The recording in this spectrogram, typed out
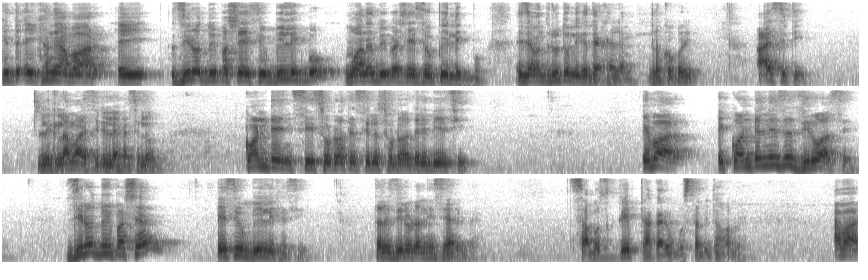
কিন্তু এইখানে আবার এই জিরোর দুই পাশে এসিউ বি লিখব ওয়ানের দুই পাশে এসিউ পি লিখব। এই যে আমি দ্রুত লিখে দেখাইলাম, লক্ষ্য করি। আইসিটি লিখলাম আইসিটি লেখা ছিল। কন্টেন্ট সি ছোটো হাতে ছিল, ছোটো হাতেরই দিয়েছি। এবার এই কন্টেন্টে জিরো আছে জিরোর দুই পাশে এসইউ বি লিখেছি। তাহলে জিরোটা নিচে আসবে। সাবস্ক্রিপ্ট আকারে উপস্থাপিত হবে। আবার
